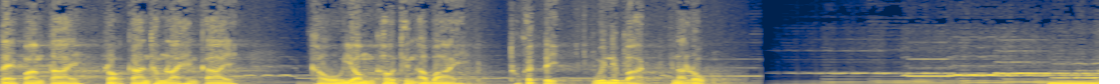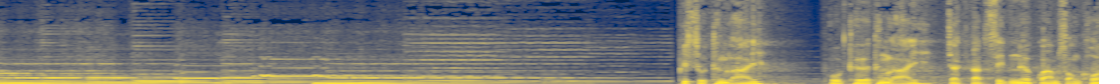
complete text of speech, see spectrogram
แต่ความตายเพราะการทำลายแห่งกาย เขาย่อมเข้าถึงอบาย ทุคติ วินิบาตนรกพิสุทธ์ทั้งหลาย พวกเธอทั้งหลายจะตัดสินเนื้อความสองข้อ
